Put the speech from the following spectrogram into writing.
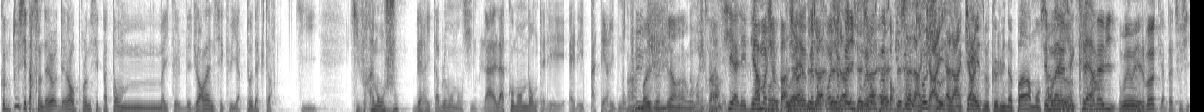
Comme tous ces personnes. D'ailleurs, d'ailleurs, le problème, c'est pas tant Michael B. Jordan, c'est qu'il y a peu d'acteurs qui, qui vraiment jouent véritablement dans ce film. La, la commandante, elle est, elle est pas terrible non Ah, plus. moi, je l'aime bien, hein, Ah, moi, pas. Si, elle est bien Ah, moi, j'aime pas. coup. Déjà, mais bon, moi, j'aime pas du tout, mais déjà, bon, peu importe. déjà, elle a un, autre chari- chose. elle a un charisme que lui n'a pas, à mon C'est sens. hein. c'est c'est clair. mon avis. Oui, Vous oui. le vote, il n'y a pas de souci.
